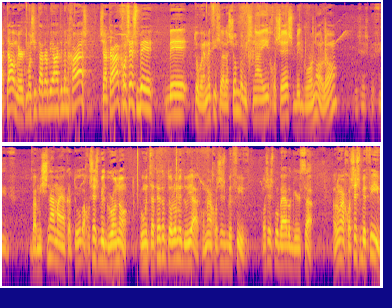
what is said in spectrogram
אתה אומר כמו שיטת רבי מתיה בן חרש, שאתה רק חושש ב... ב... טוב האמת היא שהלשון במשנה היא חושש בגרונו, לא? חושש בפיו. במשנה מה היה כתוב? החושש בגרונו, והוא מצטט אותו לא מדויק, הוא אומר החושש בפיו, או שיש פה בעיה בגרסה. אבל הוא אומר חושש בפיו,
